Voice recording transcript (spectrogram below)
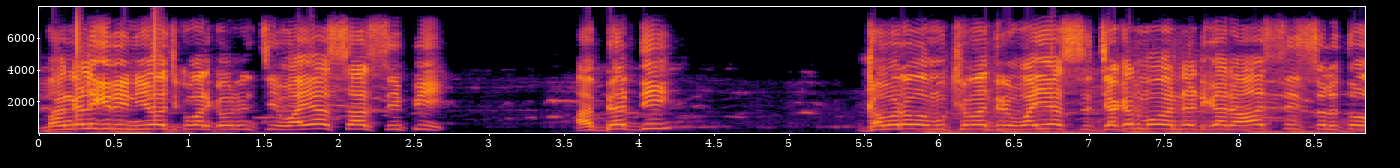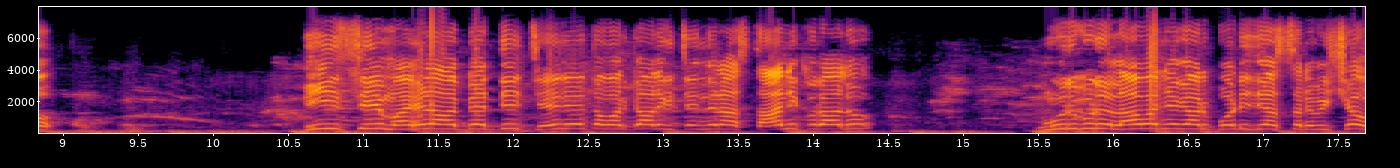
మంగళగిరి నియోజకవర్గం నుంచి వైఎస్ఆర్సిపి అభ్యర్థి గౌరవ ముఖ్యమంత్రి వైఎస్ జగన్మోహన్ రెడ్డి గారి ఆశీస్సులతో బీసీ మహిళా అభ్యర్థి చేనేత వర్గాలకు చెందిన స్థానికురాలు మురుగుడు లావణ్య గారు పోటీ చేస్తున్న విషయం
